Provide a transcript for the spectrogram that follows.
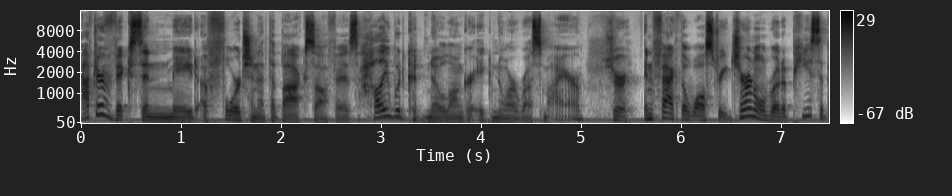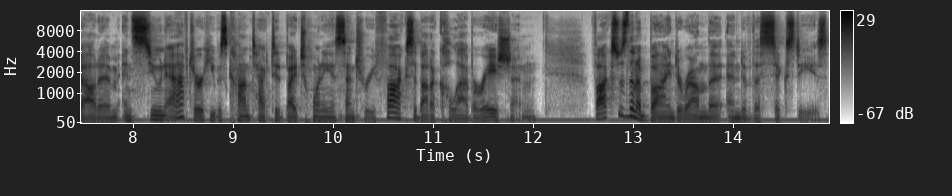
After Vixen made a fortune at the box office, Hollywood could no longer ignore Russ Meyer. Sure. In fact, the Wall Street Journal wrote a piece about him, and soon after, he was contacted by 20th Century Fox about a collaboration. Fox was in a bind around the end of the 60s.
